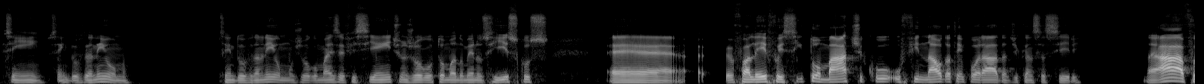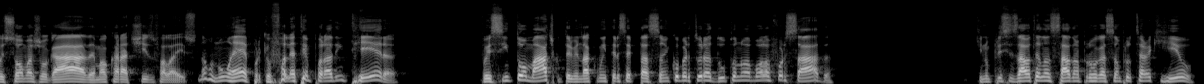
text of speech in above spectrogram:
Sim, sem dúvida nenhuma. Sem dúvida nenhuma. Um jogo mais eficiente, um jogo tomando menos riscos. É... Eu falei, foi sintomático o final da temporada de Kansas City. Né? Ah, foi só uma jogada, é mau caratismo falar isso. Não, não é, porque eu falei a temporada inteira. Foi sintomático terminar com uma interceptação e cobertura dupla numa bola forçada que não precisava ter lançado uma prorrogação para o Tarek Hill.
